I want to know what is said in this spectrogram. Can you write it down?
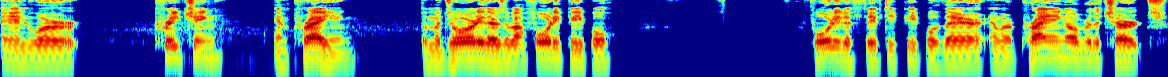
and were preaching and praying the majority there's about 40 people 40 to 50 people there and we're praying over the church.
